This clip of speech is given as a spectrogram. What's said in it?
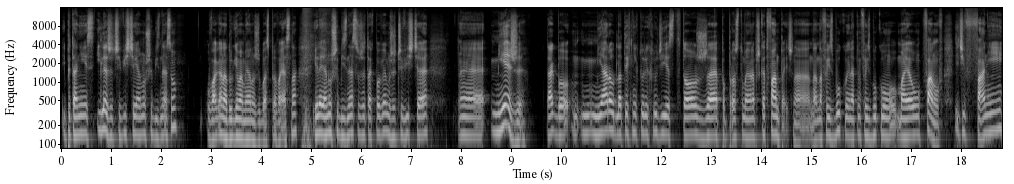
I pytanie jest, ile rzeczywiście Januszy biznesu? Uwaga, na drugie mam Janusz, żeby była sprawa jasna. Ile Januszy biznesu, że tak powiem, rzeczywiście e, mierzy tak, bo miarą dla tych niektórych ludzi jest to, że po prostu mają na przykład fanpage na, na, na Facebooku i na tym Facebooku mają fanów. I ci fani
